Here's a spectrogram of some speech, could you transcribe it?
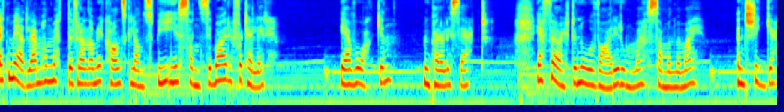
Et medlem han møtte fra en amerikansk landsby i Zanzibar, forteller. Jeg er våken, men paralysert. Jeg følte noe var i rommet sammen med meg. En skygge.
